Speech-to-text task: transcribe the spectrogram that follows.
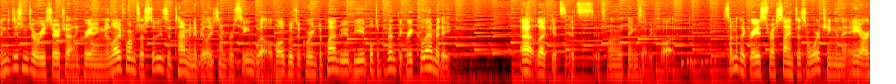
In addition to our research on creating new life forms, our studies of time manipulation are proceeding well. If all goes according to plan, we will be able to prevent the Great Calamity. Uh, look, it's it's it's one of the things that we fought. Some of the greatest scientists are working in the ARC.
